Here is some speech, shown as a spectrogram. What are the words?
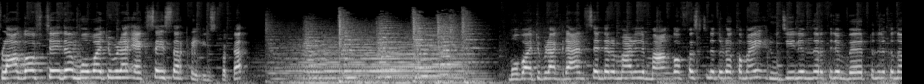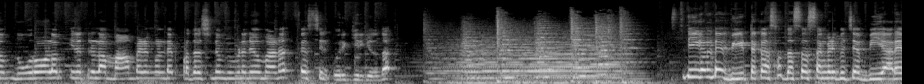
ഫ്ളാഗ് ഓഫ് ചെയ്ത് Muvattupuzha excise circle inspector Muvattupuzha grand centre മാളിൽ മാംഗോ ഫെസ്റ്റിന് തുടക്കമായി. രുചിയിലും നിറത്തിലും വേർട്ടു നിൽക്കുന്ന നൂറോളം ഇനത്തിലുള്ള മാമ്പഴങ്ങളുടെ പ്രദർശനവും വിപണനവുമാണ് ഫെസ്റ്റിൽ ഒരുക്കിയിരിക്കുന്നത്. സ്ത്രീകളുടെ വീട്ടക സദസ്സ് സംഘടിപ്പിച്ച B R A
